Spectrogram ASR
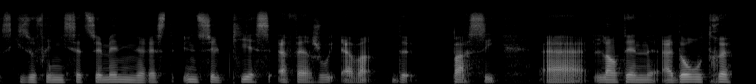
Schizophrénie cette semaine, il nous reste une seule pièce à faire jouer avant de passer à l'antenne à d'autres.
